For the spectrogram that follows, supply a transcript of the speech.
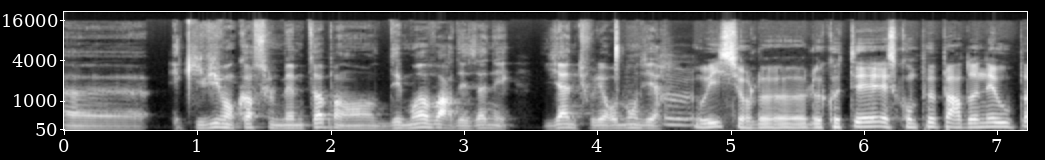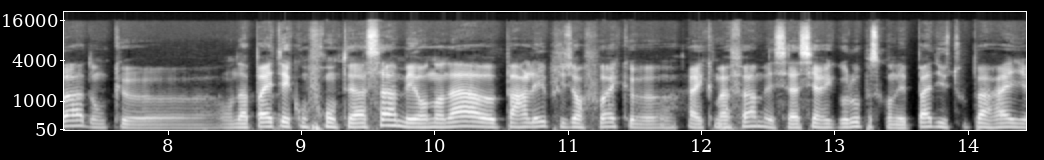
et qui vivent encore sous le même toit pendant des mois, voire des années. Yann, tu voulais rebondir mmh. Oui, sur le, le côté est-ce qu'on peut pardonner ou pas? Donc, euh, on n'a pas été confronté à ça, mais on en a euh, parlé plusieurs fois avec, euh, avec ma femme, et c'est assez rigolo parce qu'on n'est pas du tout pareil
